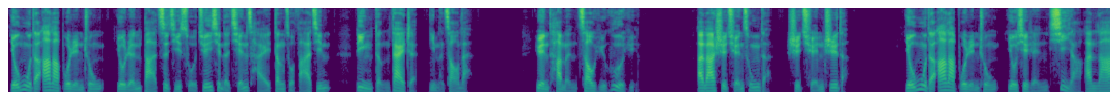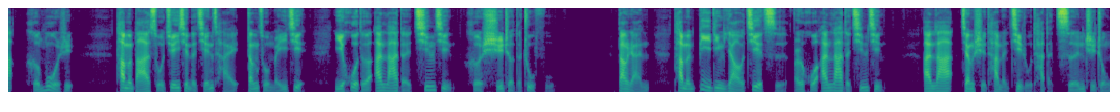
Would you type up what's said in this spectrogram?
游牧的阿拉伯人中有人把自己所捐献的钱财当作罚金，并等待着你们遭难。愿他们遭遇厄运。安拉是全聪的，是全知的。游牧的阿拉伯人中，有些人信仰安拉和末日，他们把所捐献的钱财当作媒介，以获得安拉的亲近和使者的祝福。当然，他们必定要借此而获安拉的亲近，安拉将使他们进入他的慈恩之中。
